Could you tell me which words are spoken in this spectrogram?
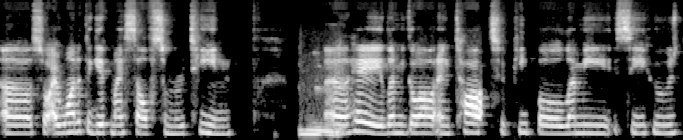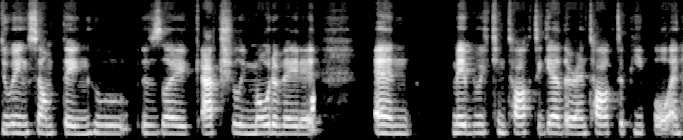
uh so i wanted to give myself some routine Mm. Uh, hey, let me go out and talk to people. Let me see who's doing something, who is like actually motivated, and maybe we can talk together and talk to people, and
